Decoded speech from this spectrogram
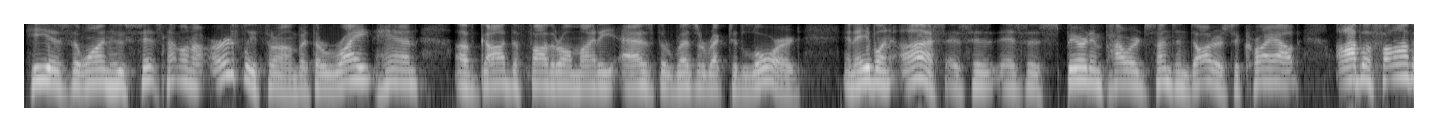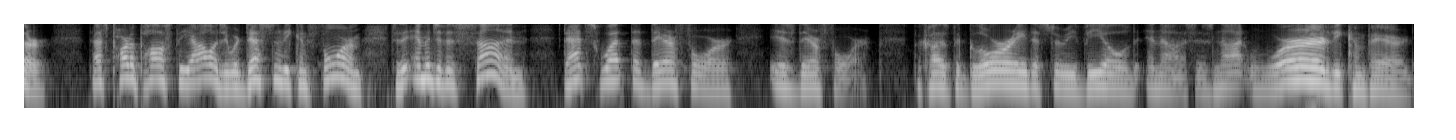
he is the one who sits not on an earthly throne, but at the right hand of God the Father Almighty as the resurrected Lord enabling us as his, as his spirit empowered sons and daughters to cry out, Abba, Father. That's part of Paul's theology. We're destined to be conformed to the image of his son. That's what the therefore is there for. Because the glory that's to be revealed in us is not worthy compared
